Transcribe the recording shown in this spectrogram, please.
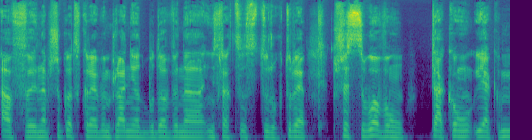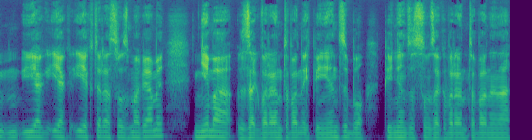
a w, na przykład w Krajowym Planie Odbudowy na infrastrukturę przesyłową taką, jak, jak, jak, jak teraz rozmawiamy, nie ma zagwarantowanych pieniędzy, bo pieniądze są zagwarantowane na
